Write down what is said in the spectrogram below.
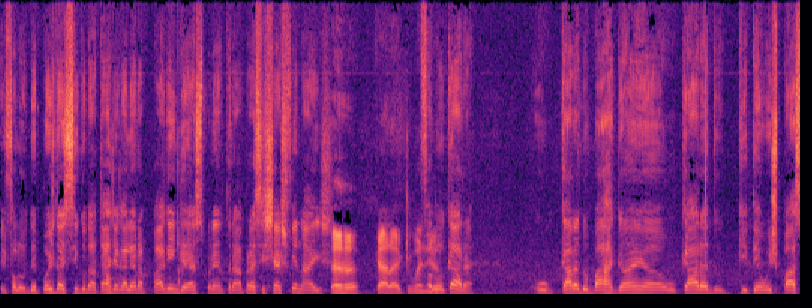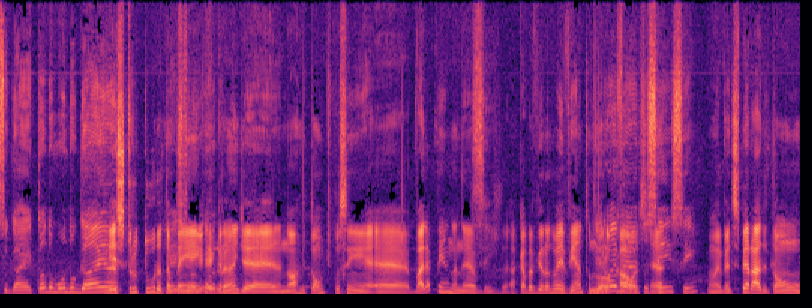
Ele falou, depois das 5 da tarde a galera paga ingresso pra entrar pra assistir as finais. Aham. Caraca, que maneiro. Falou, cara, o cara do bar ganha, o cara do que tem um espaço ganha, todo mundo ganha. E a estrutura também é- É, estrutura. grande, é enorme, então, tipo assim, é, vale a pena, né? Sim. Acaba virando um evento no Vira um local. evento, é, sim, sim. um evento esperado. Então,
